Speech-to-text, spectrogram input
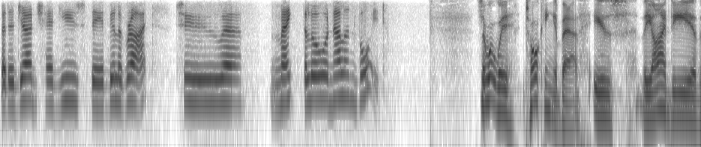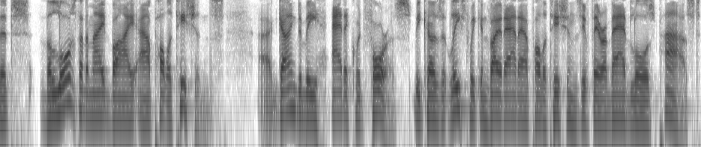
but a judge had used their Bill of Rights to uh, make the law null and void. So, what we're talking about is the idea that the laws that are made by our politicians are going to be adequate for us because at least we can vote out our politicians if there are bad laws passed.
